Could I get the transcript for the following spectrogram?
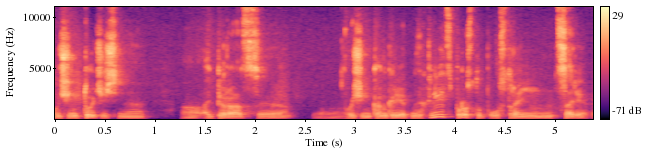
очень точечная э, операция э, очень конкретных лиц просто по устранению царя,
